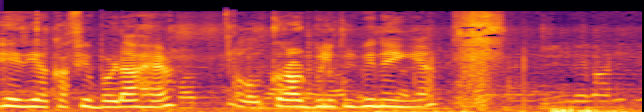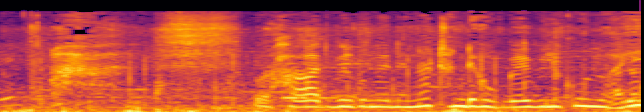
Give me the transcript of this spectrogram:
एरिया काफ़ी बड़ा है, और क्राउड बिल्कुल भी नहीं है। और हाथ बिल्कुल मेरे ना ठंडे हो गए बिल्कुल भाई।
